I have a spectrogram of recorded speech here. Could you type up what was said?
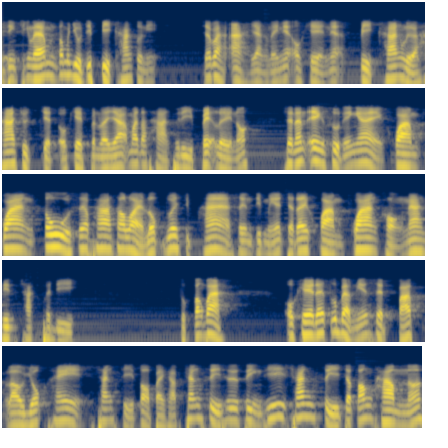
ษจริง ๆ แล้วมันต้องมาอยู่ที่ปีกข้างตัวนี้ใช่ป่ะอะอย่างในเนี้ยโอเคเนี่ยปีกข้างเหลือ 5.7 โอเค เป็นระยะมาตรฐานพอดีเป๊ะเลยเนาะฉะนั้นเองสูตรง่ายๆ ความกว้างตู้เสื้อผ้าเท่าไหร่ลบด้วย 15 เซนติเมตรจะได้ความกว้างของหน้าลิ้นชักพอดี ถูกต้องป่ะโอเค ได้ตู้แบบนี้เสร็จปั๊บเรายกให้ช่างสีต่อไปครับ ช่างสีคือสิ่งที่ช่างสีจะต้องทำเนาะ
